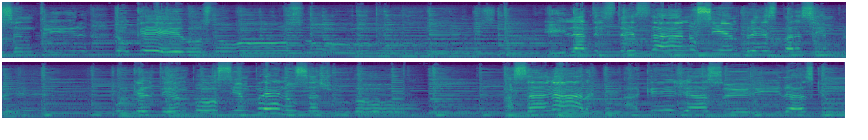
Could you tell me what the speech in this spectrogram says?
Sentir lo que vos no sos. Y la tristeza no siempre es para siempre, porque el tiempo siempre nos ayudó a sanar aquellas heridas que un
